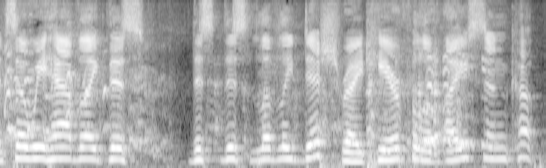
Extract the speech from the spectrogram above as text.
and so we have like this, this, this lovely dish right here, full of ice and cup.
